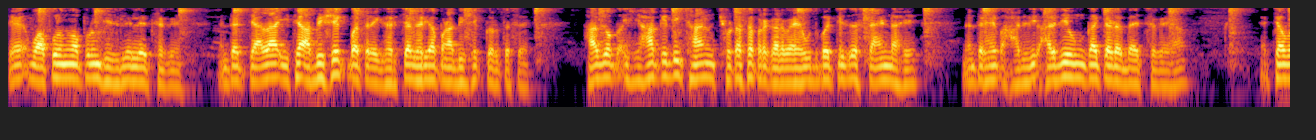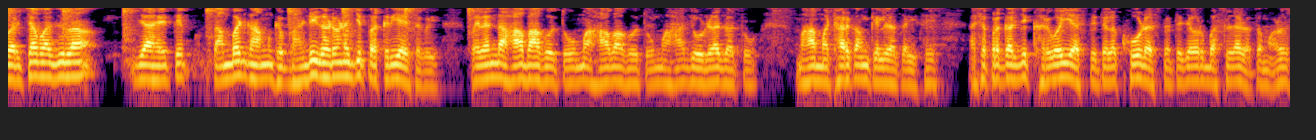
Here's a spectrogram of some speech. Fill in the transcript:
ते वापरून वापरून झिजलेले आहेत सगळे. नंतर त्याला इथे अभिषेक पत्र आहे घरच्या घरी आपण अभिषेक करतोच आहे. हा जो हा किती छान छोटासा प्रकार आहे. उदबत्तीचं स्टँड आहे. नंतर हे हळदी हळदी उंकाच्या डब्या आहेत सगळ्या. याच्या वरच्या बाजूला जे आहे ते तांबट घाम भांडी घडवण्याची प्रक्रिया आहे सगळी. पहिल्यांदा हा भाग होतो मग हा भाग होतो मग हा जोडला जातो मग हा मठारकाम केलं जातं इथे. अशा प्रकारची खरवई असते त्याला खोड असतं त्याच्यावर बसला जातं माणूस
